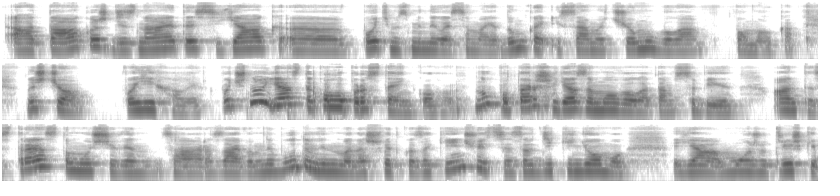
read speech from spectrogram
А також дізнаєтесь, як е, потім змінилася моя думка, і саме в чому була помилка. Ну що, Поїхали. Почну я з такого простенького. Ну, по-перше, я замовила там собі антистрес, тому що він зараз зайвим не буде. Він в мене швидко закінчується. Завдяки ньому я можу трішки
